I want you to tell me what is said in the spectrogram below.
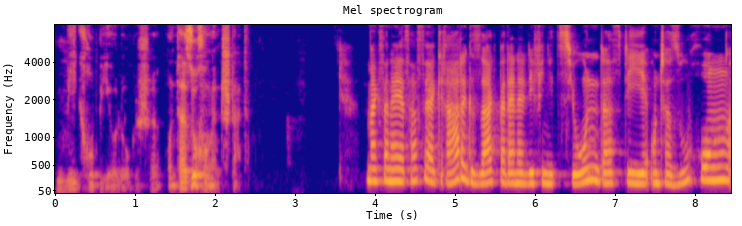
mikrobiologische Untersuchungen statt. Max, Anna, jetzt hast du ja gerade gesagt bei deiner Definition, dass die Untersuchung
